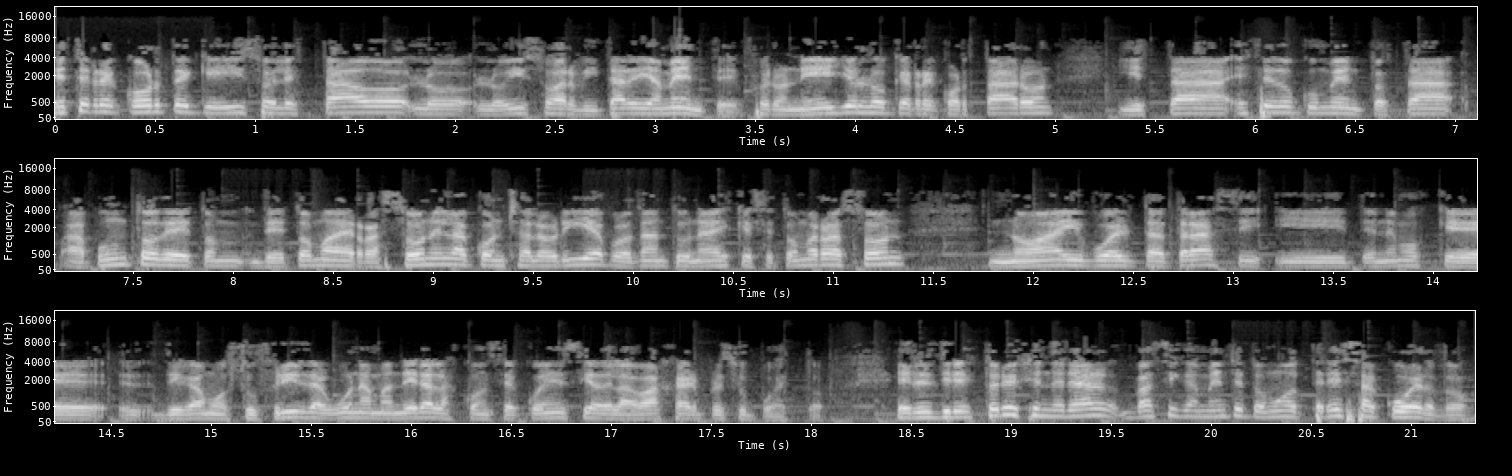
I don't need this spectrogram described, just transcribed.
Este recorte que hizo el Estado lo, hizo arbitrariamente, fueron ellos los que recortaron y está este documento está a punto de, toma de razón en la Conchaloría, por lo tanto una vez que se toma razón no hay vuelta atrás y, tenemos que, digamos, sufrir de alguna manera las consecuencias de la baja del presupuesto. El directorio general básicamente tomó tres acuerdos.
